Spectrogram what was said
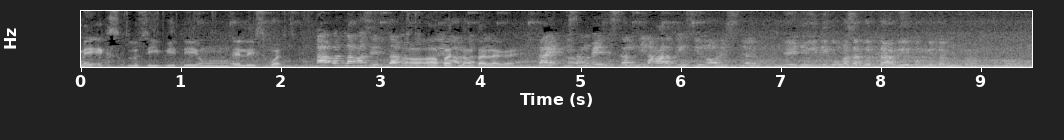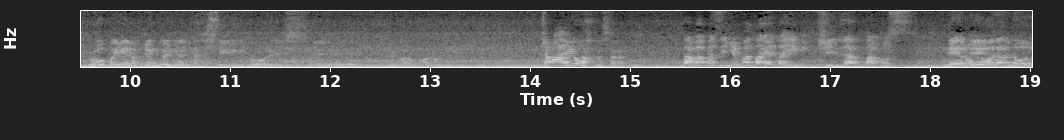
may exclusivity yung LA Squad. Apat lang kasi, dapat Oh, may apat lang talaga. Kahit isang beses lang di nakarating si Norris dyan. Hindi, hindi ko masagot lagi pag may kami pa. Bro, mahirap yung ganyan. Kasi si Norris, eh, di ba, parang Tsaka yung, sa atin. napapansin nyo ba tayo, tahimik chill lang, tapos Hindi, hindi, walang doon.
